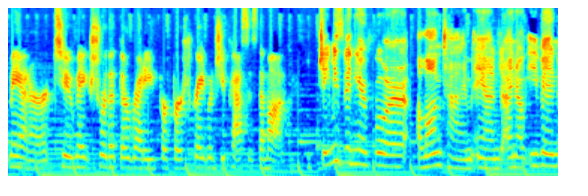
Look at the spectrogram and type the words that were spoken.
manner to make sure that they're ready for first grade when she passes them on. Jamie's been here for a long time, and I know even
